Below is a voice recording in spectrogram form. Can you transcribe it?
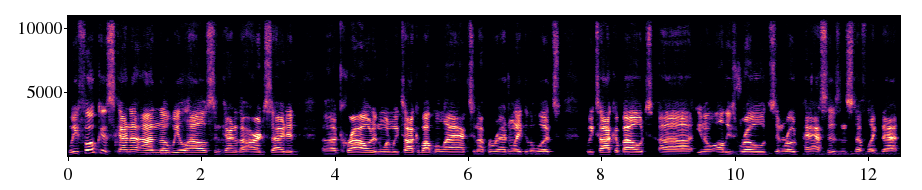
we focus kind of on the wheelhouse and kind of the hard sided uh, crowd. And when we talk about Mille Lacs and Upper Red and Lake of the Woods, we talk about uh, you know all these roads and road passes and stuff like that.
